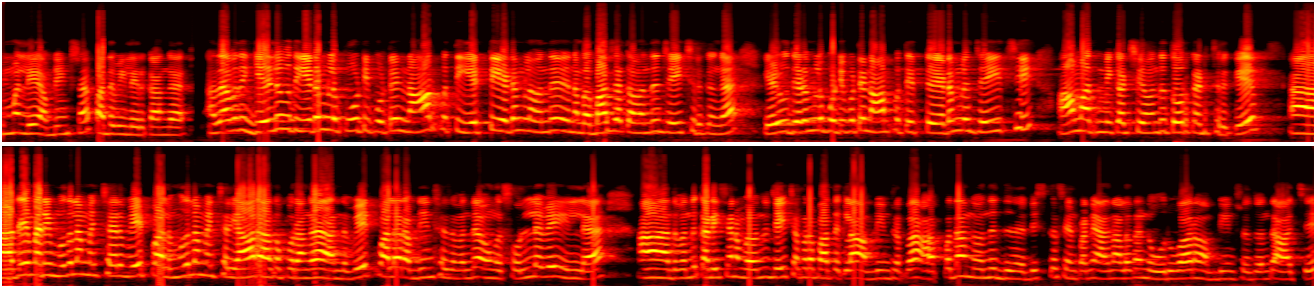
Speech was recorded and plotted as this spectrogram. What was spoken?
எம்எல்ஏ அப்படின்ற பதவியில இருக்காங்க. அதாவது எழுபது இடம்ல போட்டி போட்டு நாற்பத்தி எட்டு இடம்ல வந்து நம்ம பாஜக வந்து ஜெயிச்சிருக்குங்க. எழுபது இடம்ல போட்டி போட்டு நாற்பத்தி எட்டு இடம்ல ஜெயிச்சு ஆம் ஆத்மி கட்சியை வந்து தோற்கடிச்சிருக்கு. அதே மாதிரி முதலமைச்சர் வேட்பாளர் முதலமைச்சர் யார் ஆக போறாங்க? அந்த வேட்பாளர் அப்படின்றத வந்து அவங்க சொல்லவே இல்லை. அது வந்து கடைசியா நம்ம வந்து ஜெயிச்சப்புறம் பாத்துக்கலாம் அப்படின்றப்ப அப்பதான் அந்த வந்து டிஸ்கஷன் பண்ணி அதனாலதான் இந்த ஒரு வாரம் அப்படின்றது வந்து ஆச்சு.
